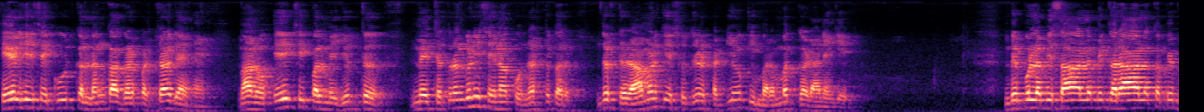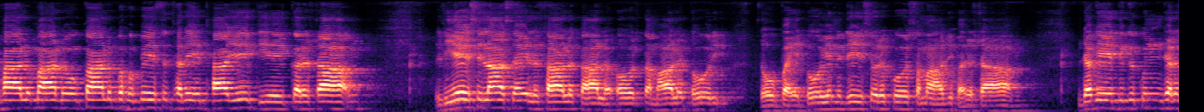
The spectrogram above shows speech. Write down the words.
खेल ही से कूद कर लंका गढ़ पर चढ़ गए हैं। मानो एक ही पल में युद्ध में चतुरंगणी सेना को नष्ट कर दुष्ट रावण के सुदृढ़ हड्डियों की मरम्मत कर डालेंगे। विपुल विशाल विकराल कपिभाल मानो काल बहुबेश धरे धाये किए करसा लिए शिला शैल साल ताल और तमाल तोरी तो पह तो निधि सुर को समाज हर्षा डगे दिग कुंजर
